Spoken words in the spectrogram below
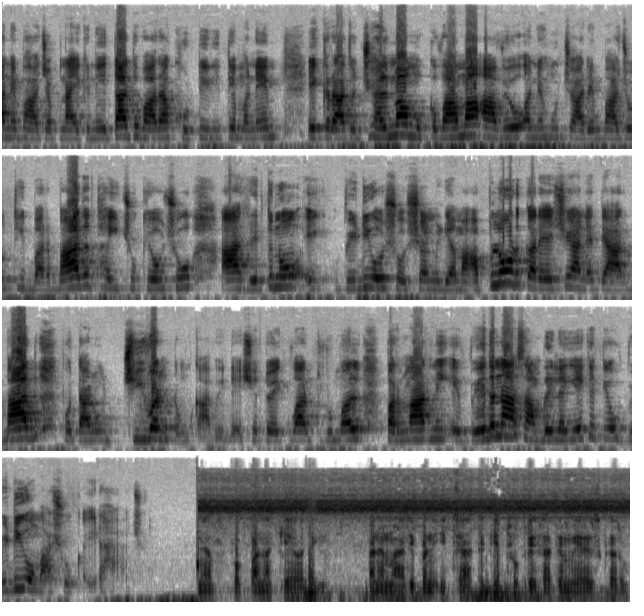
અને ભાજપના એક નેતા દ્વારા ખોટી રીતે મને એક રાત જેલમાં મૂકવામાં આવ્યો અને હું ચારે બાજુથી બરબાદ થઈ ચૂક્યો છું. આ રીતનો એક વીડિયો સોશિયલ મીડિયામાં અપલોડ કરે છે અને ત્યારબાદ પોતાનું જીવન ટૂંકાવી દે છે. તો એકવાર ધ્રુમલ પરમારની એ વેદના સાંભળી લઈએ કે તેઓ વિડીયોમાં શું કહી રહ્યા છે. પપ્પાના કહેવાથી અને મારી પણ ઈચ્છા હતી કે છોકરી સાથે મેરેજ કરું.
